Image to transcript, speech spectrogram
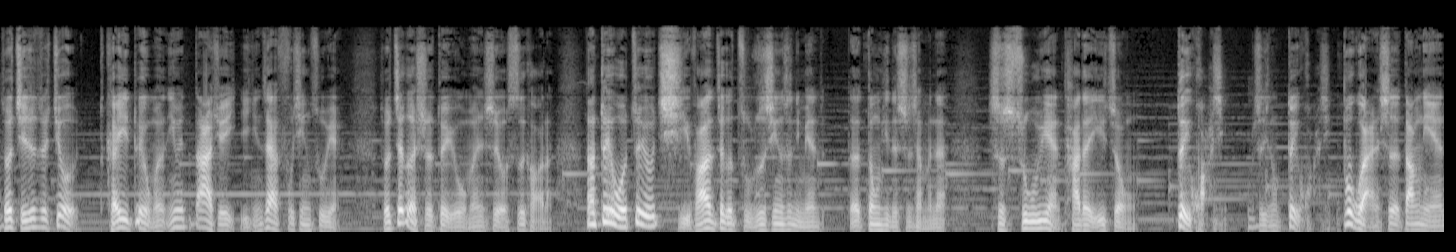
所以其实这就可以对我们，因为大学已经在复兴书院，所以这个是对于我们是有思考的。那对我最有启发的这个组织形式里面的东西的是什么呢？是书院它的一种对话性，是一种对话性。不管是当年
